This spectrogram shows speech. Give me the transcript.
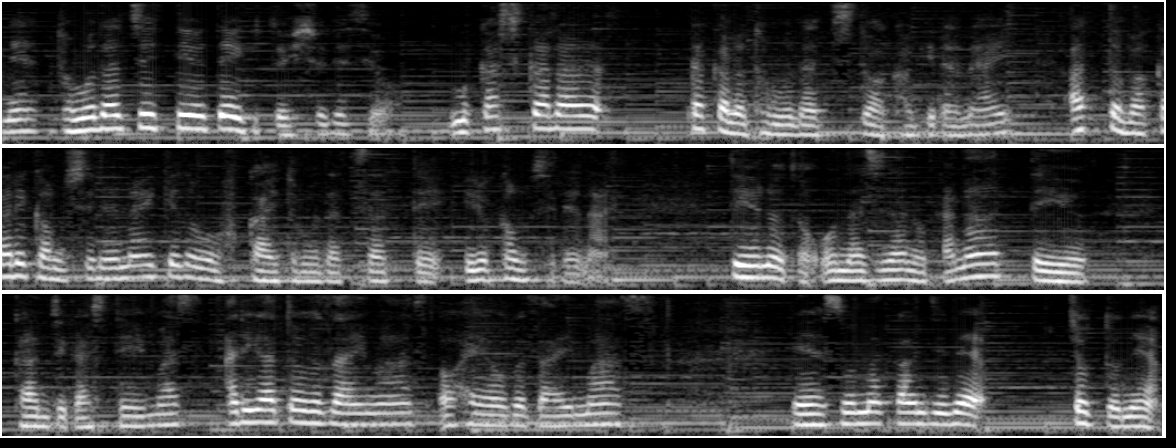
ね、友達っていう定義と一緒ですよ。昔からだから友達とは限らない。会ったばかりかもしれないけども深い友達だっているかもしれない。っていうのと同じなのかなっていう感じがしています。ありがとうございます。おはようございます。えー、そんな感じで、ちょっとね、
